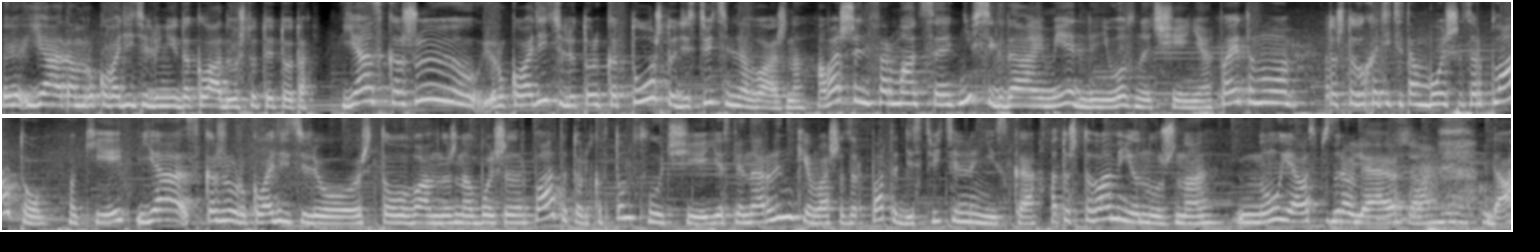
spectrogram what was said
э, я там руководителю не докладываю что-то и то-то. Я скажу руководителю только то, что действительно важно. А ваша информация не всегда имеет для него значение. Поэтому то, что вы хотите там больше зарплату, окей. Я скажу руководителю, что вам нужна больше зарплата только в том случае, если на рынке ваша зарплата действительно низкая. А то, что вам ее нужно, ну, я вас поздравляю. Да.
